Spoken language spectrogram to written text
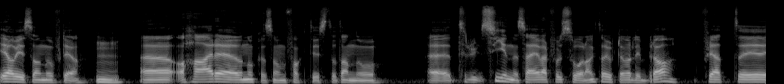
i avisene nå for tida. Mm. Uh, og her er jo noe som faktisk.no uh, synes jeg i hvert fall så langt har gjort det veldig bra. Fordi at uh,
